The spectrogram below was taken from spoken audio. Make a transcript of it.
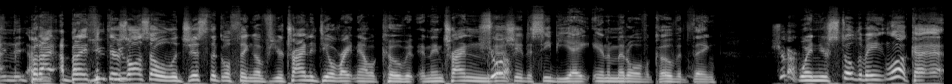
in the. But I, mean, I but I think you, there's you, also a logistical thing of you're trying to deal right now with COVID, and then trying to sure. negotiate a CBA in the middle of a COVID thing. Sure. When you're still debating, look, I,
